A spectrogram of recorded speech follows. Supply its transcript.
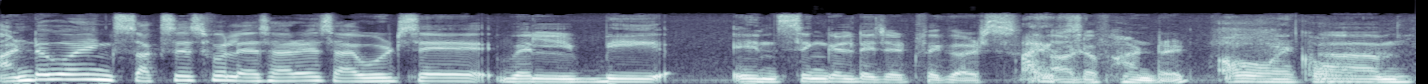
undergoing successful SRS, I would say, will be in single digit figures I out of 100. Oh my God. Um,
